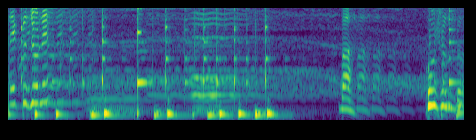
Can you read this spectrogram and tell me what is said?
আর একটু জোরে। বাহ খুব সুন্দর।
